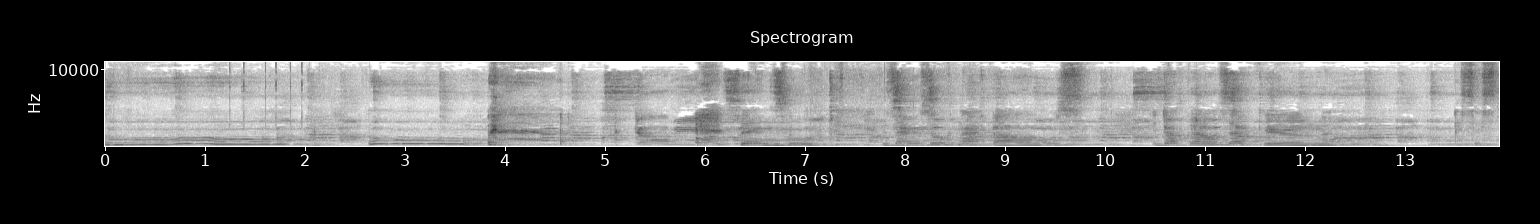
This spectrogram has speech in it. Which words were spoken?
Ooh. Sehnsucht, Sehnsucht nach raus, doch raus erkennen. Es ist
